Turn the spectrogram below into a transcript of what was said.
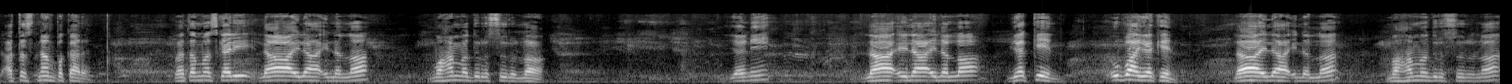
Atas enam perkara. Pertama sekali. La ilaha illallah. Muhammadur Rasulullah. Yani la ilaha illallah yakin. Ubah yakin. La ilaha illallah Muhammadur Rasulullah.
